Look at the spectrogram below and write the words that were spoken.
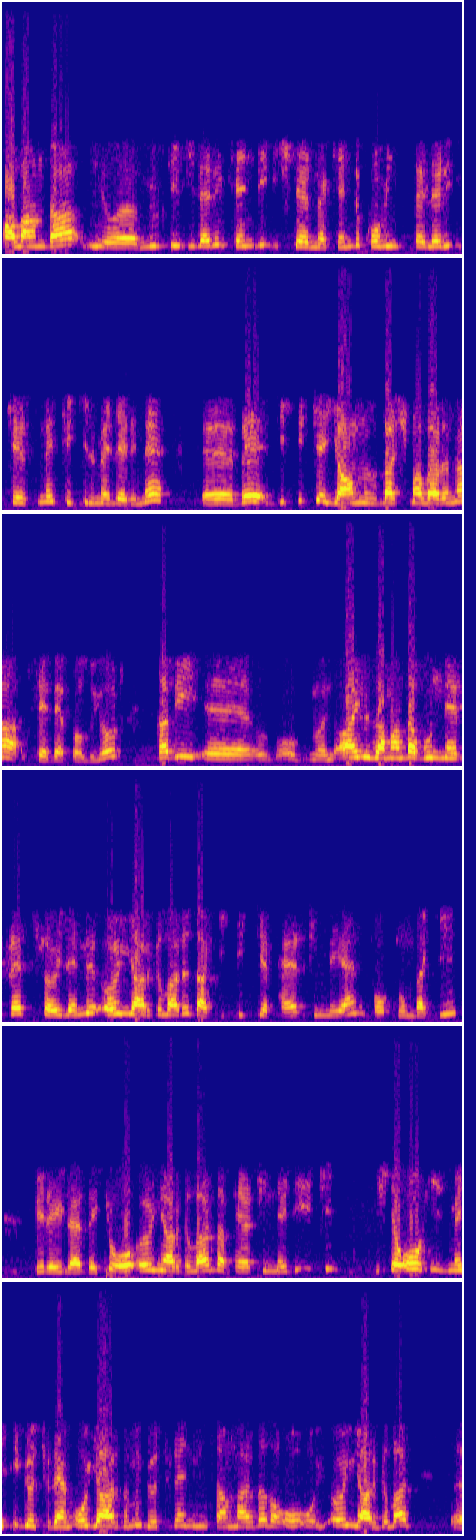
alanda e, mültecilerin kendi içlerine, kendi komüniteleri içerisine çekilmelerine e, ve gittikçe yalnızlaşmalarına sebep oluyor. Tabii e, aynı zamanda bu nefret söylemi ön yargıları da gittikçe perçinleyen toplumdaki bireylerdeki o ön yargılar da perçinlediği için işte o hizmeti götüren, o yardımı götüren insanlarda da o, o ön yargılar e,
